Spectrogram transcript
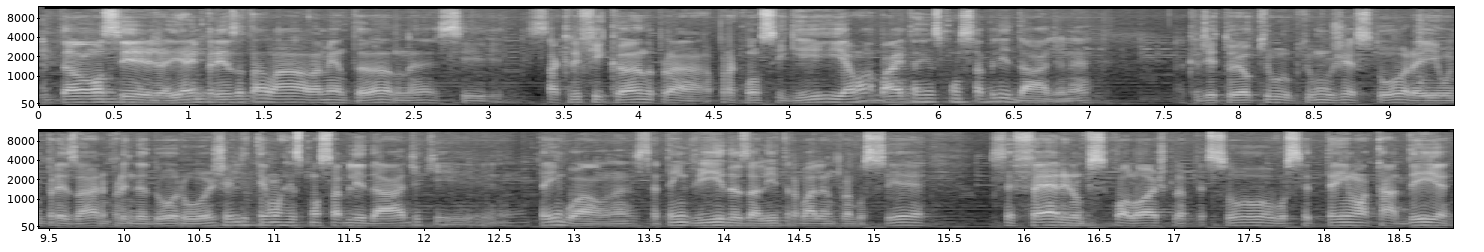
Então, ou seja, e a empresa está lá lamentando, né? Se sacrificando para conseguir, e é uma baita responsabilidade, né? Acredito eu que, que um gestor aí, um empresário, um empreendedor hoje, ele tem uma responsabilidade que não tem igual, né? Você tem vidas ali trabalhando para você, você fere no psicológico da pessoa, você tem uma cadeia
